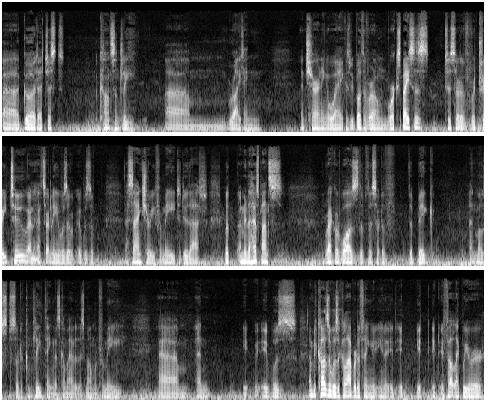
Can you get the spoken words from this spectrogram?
uh, good at just constantly um, writing and churning away because we both have our own workspaces to sort of retreat to, and Mm. certainly it was a it was a, a sanctuary for me to do that. But I mean, the houseplants record was the, the sort of the big and most sort of complete thing that's come out of this moment for me, um, and it, it was and because it was a collaborative thing, it, you know, it, it, it, it, it felt like we were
